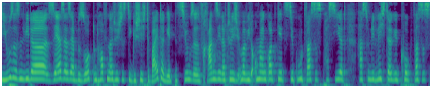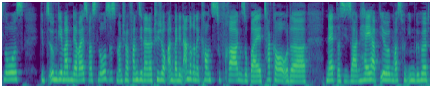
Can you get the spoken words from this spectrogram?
Die User sind wieder sehr, sehr, sehr besorgt und hoffen natürlich, dass die Geschichte weitergeht. Beziehungsweise fragen sie natürlich immer wieder, oh mein Gott, geht's dir gut? Was ist passiert? Hast du in die Lichter geguckt? Was ist los? Gibt's irgendjemanden, der weiß, was los ist? Manchmal fangen sie dann natürlich auch an, bei den anderen Accounts zu fragen, so bei Tucker oder Ned, dass sie sagen, hey, habt ihr irgendwas von ihm gehört?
